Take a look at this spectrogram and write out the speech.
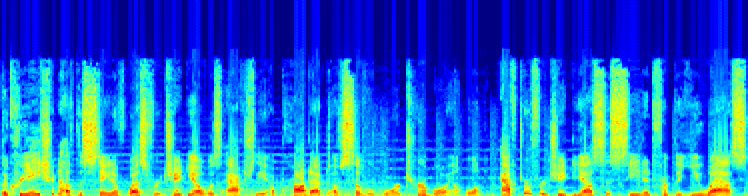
The creation of the state of West Virginia was actually a product of Civil War turmoil. After Virginia seceded from the U.S.,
